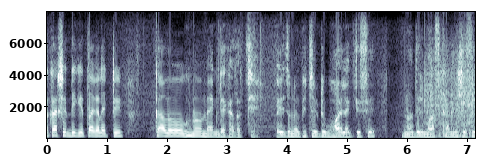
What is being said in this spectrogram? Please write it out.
আকাশের দিকে তাকালে একটি কালো ঘন মেঘ দেখা যাচ্ছে। এই জন্য ভিতরে একটু ভয় লাগতেছে। নদীর মাঝখানে এসেছি।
